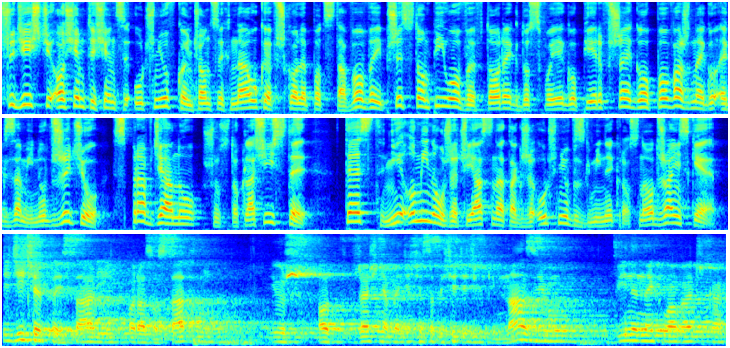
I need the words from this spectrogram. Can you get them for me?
38 tysięcy uczniów kończących naukę w szkole podstawowej przystąpiło we wtorek do swojego pierwszego poważnego egzaminu w życiu sprawdzianu szóstoklasisty. Test nie ominął rzecz jasna także uczniów z gminy Krosno Odrzańskie. Siedzicie w tej sali po raz ostatni. Już od września będziecie sobie siedzieć w gimnazjum, w innych ławeczkach.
